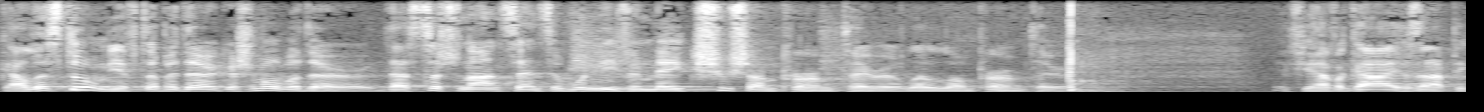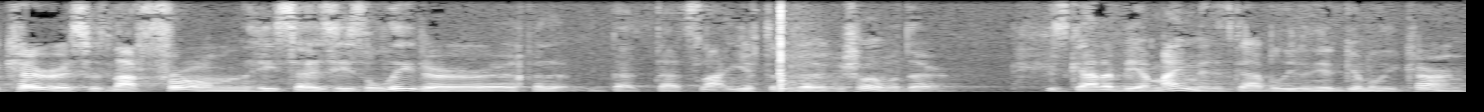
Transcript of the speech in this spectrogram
Galistum, Yifta, have to Gashmu That's such nonsense, it wouldn't even make Shushan Purim Torah, let alone Purim Torah. if you have a guy who's an apikaris, who's not from, he says he's a leader, that, that's not Yifta B'der there. He's got to be a Maimon. He's got to believe in the Gimel Yikarim.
